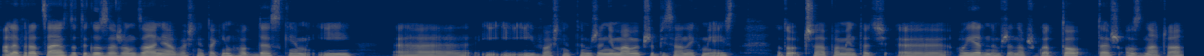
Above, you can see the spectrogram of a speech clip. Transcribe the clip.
Ale wracając do tego zarządzania właśnie takim hotdeskiem i, e, i, i właśnie tym, że nie mamy przypisanych miejsc, no to trzeba pamiętać e, o jednym, że na przykład to też oznacza,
